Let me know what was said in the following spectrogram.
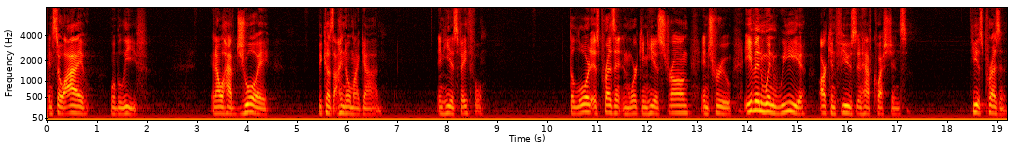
And so I will believe. And I will have joy because I know my God and he is faithful. The Lord is present and working. He is strong and true. Even when we are confused and have questions, he is present.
